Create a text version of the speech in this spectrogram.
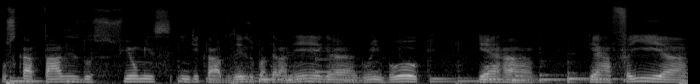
os cartazes dos filmes indicados, desde o Pantera Negra, Green Book, Guerra, Guerra Fria,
